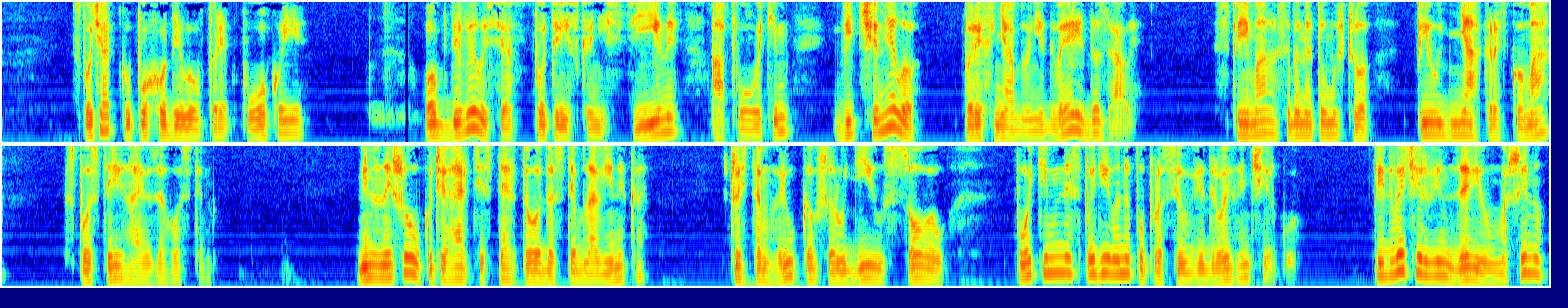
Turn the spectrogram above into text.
спочатку походило в передпокої, обдивилося потріскані стіни, а потім відчинило перехняблені двері до зали. Спіймала себе на тому, що півдня крадькома спостерігаю за гостем. Він знайшов у кочегарці стертого до стебла віника, щось там грюкав, шарудів, совав, потім несподівано попросив відро й ганчірку. Під вечір він завів машину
